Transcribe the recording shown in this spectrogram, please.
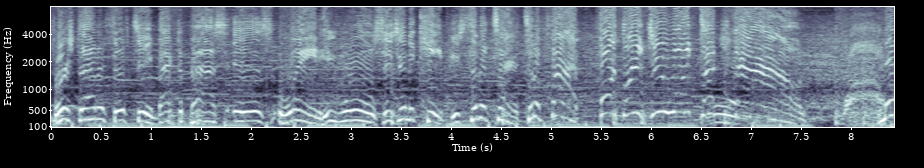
First down and 15. Back to pass is Wayne. He rolls. He's going to keep. He's to the 10, to the 5, 4, 3, 2, 1, touchdown! Wow.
